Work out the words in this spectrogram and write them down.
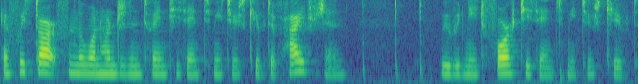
If we start from the 120 centimetres cubed of hydrogen, we would need 40 centimetres cubed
